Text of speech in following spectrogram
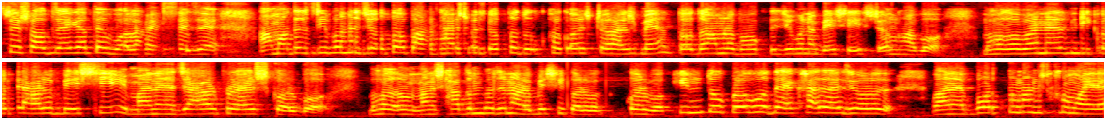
সব জায়গাতে বলা হয়েছে যে আমাদের জীবনে যত বাধা আসবে, যত দুঃখ কষ্ট আসবে, তত আমরা ভক্তি জীবনে বেশি স্ট্রং হব। ভগবানের নিকটে আরও বেশি মানে যাওয়ার প্রয়াস করব। মানে সাধন ভজন আরও বেশি করব করব। কিন্তু প্রভু দেখা যায় যে মানে বর্তমান সময়ে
